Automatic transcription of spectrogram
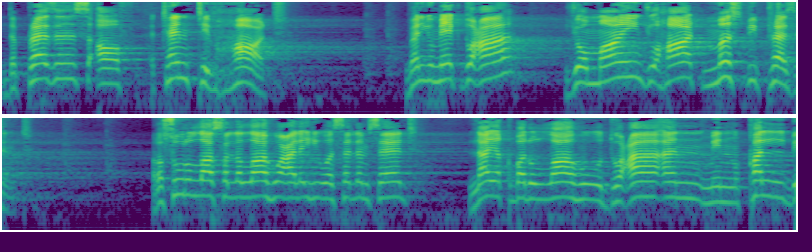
the presence of attentive heart. When you make dua, your mind, your heart must be present. Rasulullah sallallahu alayhi wasallam said, لا يقبل الله دعاء من قلب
